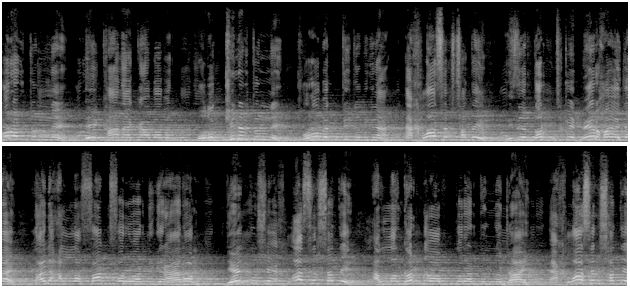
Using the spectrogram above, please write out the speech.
করার জন্য, এই খানায় কাবার প্রদক্ষিণের জন্য কোনো ব্যক্তি যদি কিনা এখলাসের সাথে নিজের দর থেকে বের হয়ে যায়, তাহলে আল্লাহ ফাক ফরওয়ার দিকের আরাম যেহেতু সে এখলাসের সাথে আল্লাহর ঘর তাওয়াফ করার জন্য যায়, এখলাসের সাথে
